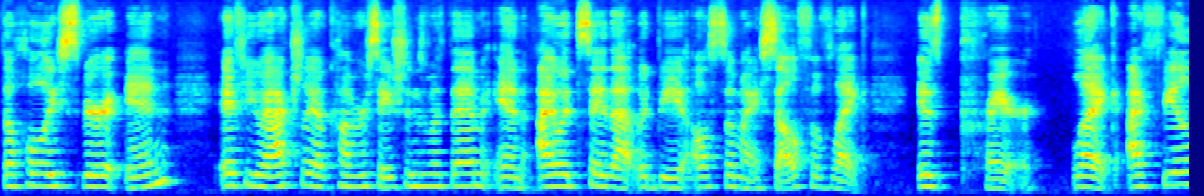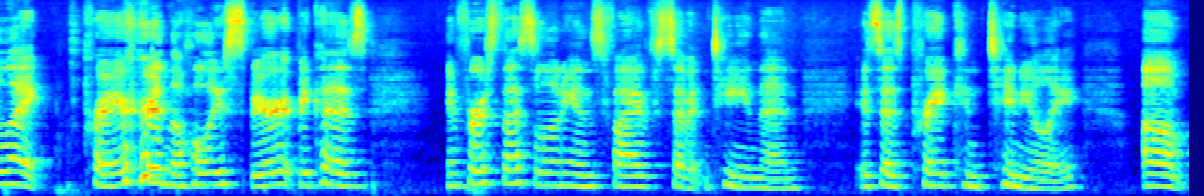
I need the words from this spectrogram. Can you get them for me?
the Holy Spirit in if you actually have conversations with them. And I would say that would be also myself of like, is prayer. Like, I feel like prayer and the Holy Spirit because in First Thessalonians 5 17, then it says, pray continually. Um,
